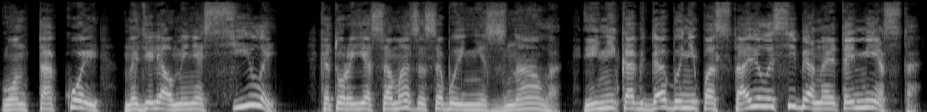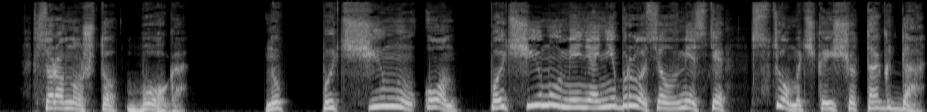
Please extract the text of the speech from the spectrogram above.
он такой наделял меня силой, которой я сама за собой не знала и никогда бы не поставила себя на это место. Все равно, что Бога. Ну почему он почему меня не бросил вместе с Темочкой еще тогда,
